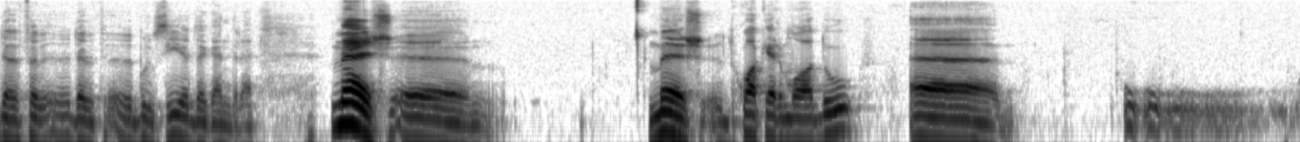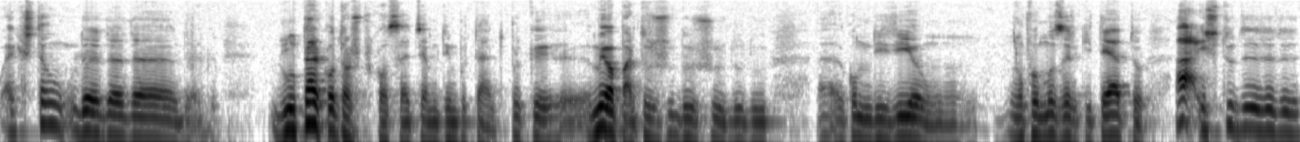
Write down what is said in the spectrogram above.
da, da burguesia da Gandra. Mas, uh, mas de qualquer modo, uh, a questão de, de, de, de, lutar contra os preconceitos é muito importante, porque a maior parte dos, dos do, do, como dizia um, um, famoso arquiteto, ah, isto de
